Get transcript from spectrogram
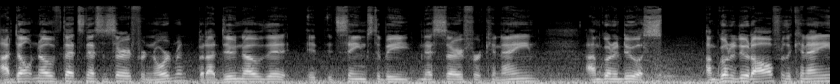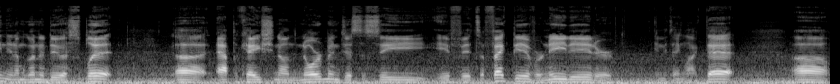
I don't know if that's necessary for Nordmann, but I do know that it, it seems to be necessary for Canaan. I'm going to do a I'm going to do it all for the Canaan, and I'm going to do a split uh, application on the Nordmann just to see if it's effective or needed or anything like that. Uh,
